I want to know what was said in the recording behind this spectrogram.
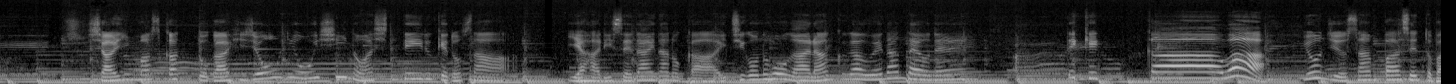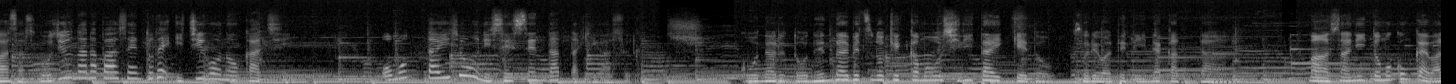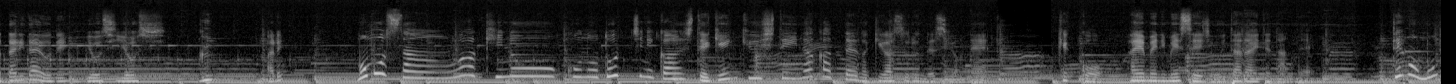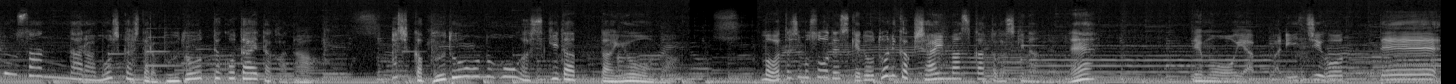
シャインマスカットが非常に美味しいのは知っているけどさ。やはり世代なのかイチゴの方がランクが上なんだよね。で結果は 43%vs57% でイチゴの勝ち思った以上に接戦だった気がする。こうなると年代別の結果も知りたいけどそれは出ていなかった。まあ3人とも今回は当たりだよね。よしよし。グあれ？ももさんは昨日このどっちに関して言及していなかったような気がするんですよね。結構早めにメッセージをいいてたんで。でもももさんならもしかしたらブドウって答えたかな。確かブドウの方が好きだったような。まあ私もそうですけどとにかくシャインマスカットが好きなんだよね。でもやっぱりイチゴって、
